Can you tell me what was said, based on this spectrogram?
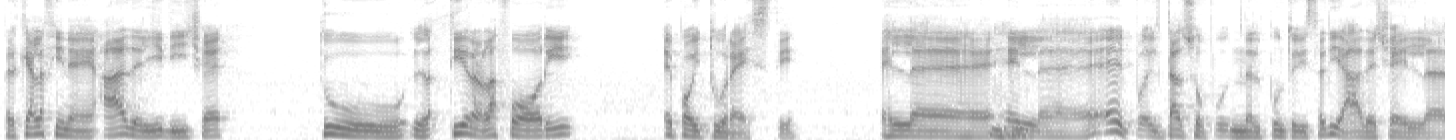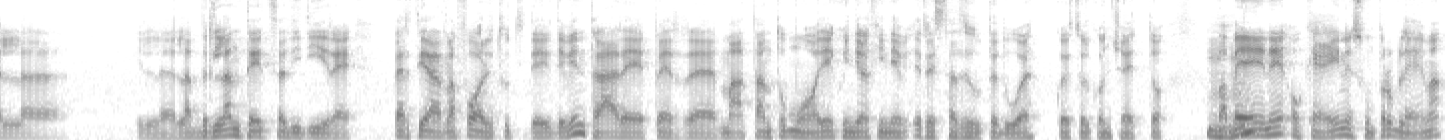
Perché alla fine Ade gli dice tu la, tirala fuori e poi tu resti. E, il, mm-hmm. il, e il, dal suo, nel punto di vista di Ade c'è la brillantezza di dire per tirarla fuori tu ti devi, devi entrare per, ma tanto muori e quindi alla fine restate tutte e due questo è il concetto va mm-hmm. bene ok nessun problema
